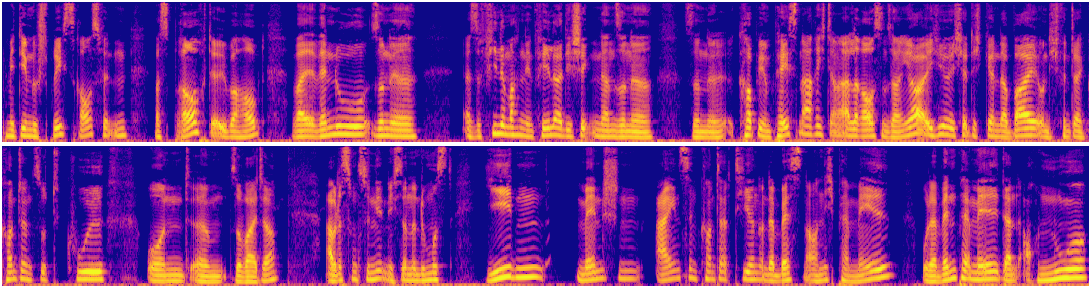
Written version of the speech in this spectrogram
mit dem du sprichst, rausfinden, was braucht er überhaupt, weil wenn du so eine also viele machen den Fehler, die schicken dann so eine so eine Copy and Paste Nachricht an alle raus und sagen, ja, hier, ich hätte dich gern dabei und ich finde dein Content so cool und ähm, so weiter. Aber das funktioniert nicht, sondern du musst jeden Menschen einzeln kontaktieren und am besten auch nicht per Mail oder wenn per Mail, dann auch nur,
